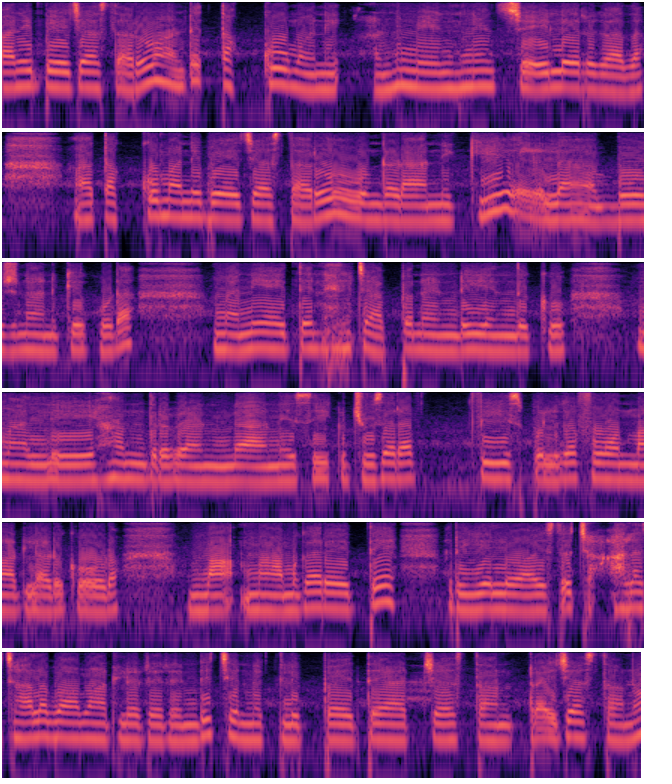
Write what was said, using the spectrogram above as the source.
మనీ పే చేస్తారు. అంటే తక్కువ మనీ అంటే మేము మెయింటెనెన్స్ చేయలేరు కదా. తక్కువ మనీ పే చేస్తారు ఉండడానికి ఇలా భోజనానికి కూడా. మనీ అయితే నేను చెప్పనండి ఎందుకు? మళ్ళీ అందరూ వెండ అనేసి ఇక్కడ చూసారా? పీస్ఫుల్గా ఫోన్ మాట్లాడుకోవడం. మా మామగారు అయితే రియల్ వాయిస్తో చాలా చాలా బాగా మాట్లాడారండి. చిన్న క్లిప్ అయితే యాడ్ చేస్తాను ట్రై చేస్తాను.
